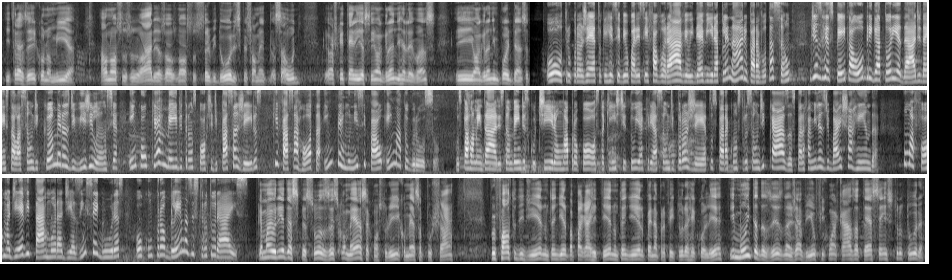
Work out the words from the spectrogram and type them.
e trazer economia aos nossos usuários, aos nossos servidores, principalmente da saúde, eu acho que teria sim uma grande relevância e uma grande importância. Outro projeto que recebeu parecer favorável e deve ir a plenário para votação diz respeito à obrigatoriedade da instalação de câmeras de vigilância em qualquer meio de transporte de passageiros que faça a rota intermunicipal em Mato Grosso. Os parlamentares também discutiram uma proposta que institui a criação de projetos para a construção de casas para famílias de baixa renda, uma forma de evitar moradias inseguras ou com problemas estruturais. Porque a maioria das pessoas às vezes começa a construir, começa a puxar, por falta de dinheiro, não tem dinheiro para pagar RT, não tem dinheiro para ir na prefeitura recolher. E muitas das vezes, nós já viu, fica uma casa até sem estrutura,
